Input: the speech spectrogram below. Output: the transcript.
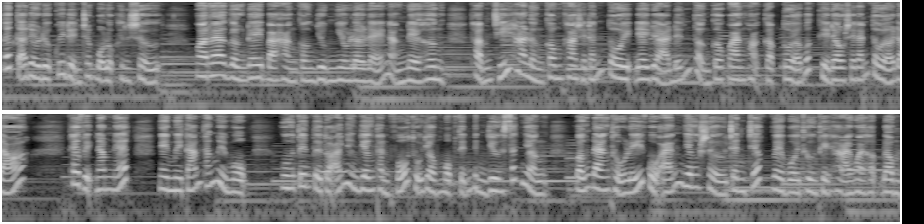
tất cả đều được quy định trong bộ luật hình sự. Ngoài ra, gần đây bà Hằng còn dùng nhiều lời lẽ nặng nề hơn, thậm chí hai lần công khai sẽ đánh tôi, đe dọa đến tận cơ quan hoặc gặp tôi ở bất kỳ đâu sẽ đánh tôi ở đó. Theo Vietnamnet, ngày 18 tháng 11, nguồn tin từ Tòa án Nhân dân thành phố Thủ Dầu Một tỉnh Bình Dương xác nhận vẫn đang thụ lý vụ án dân sự tranh chấp về bồi thường thiệt hại ngoài hợp đồng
